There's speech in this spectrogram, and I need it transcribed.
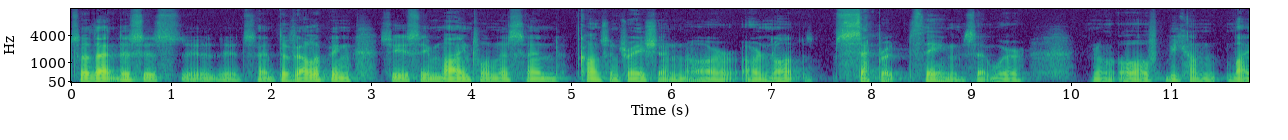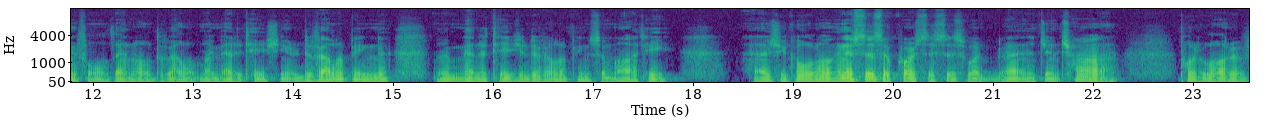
So that this is, uh, it's that developing, so you see mindfulness and concentration are, are not separate things that we're, you know, oh, I'll become mindful, then I'll develop my meditation. You're developing the, the meditation, developing samadhi as you go along. And this is, of course, this is what uh, Ajahn Chah put a lot of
